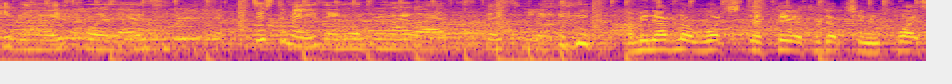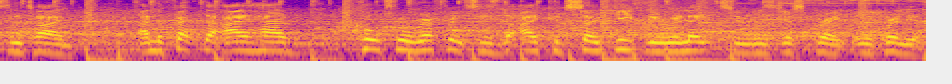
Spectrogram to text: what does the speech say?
giving away spoilers. Just amazing would be my words, basically. I mean, I've not watched a theatre production in quite some time, and the fact that I had cultural references that I could so deeply relate to was just great. It was brilliant.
